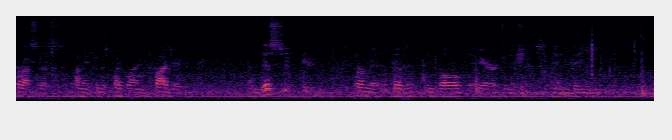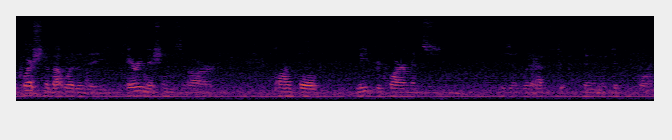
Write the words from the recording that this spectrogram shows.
process, I mean, for this pipeline project. And this permit doesn't involve the air emissions. And the question about whether the air emissions are harmful, meet requirements, is it, would have been in a different form.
